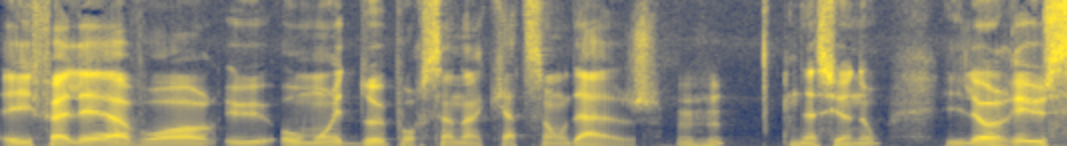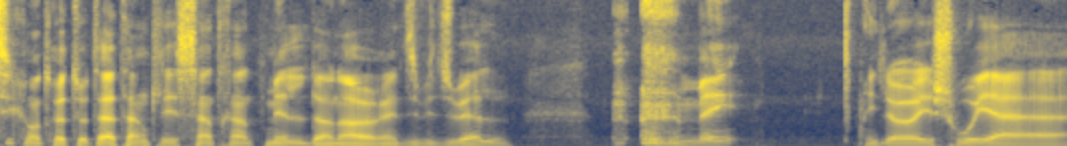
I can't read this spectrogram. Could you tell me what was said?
Et il fallait avoir eu au moins 2% dans quatre sondages Mhm. nationaux. Il a réussi contre toute attente les 130 000 donneurs individuels, mais il a échoué à,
